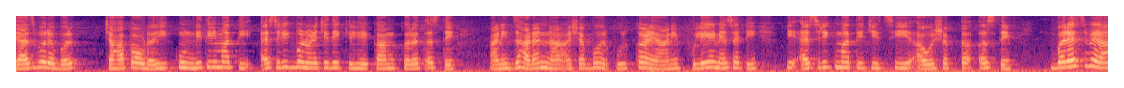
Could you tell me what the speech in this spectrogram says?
त्याचबरोबर चहा पावडर ही कुंडीतील माती ॲसिडिक बनवण्याचे देखील हे काम करत असते. आणि झाडांना अशा भरपूर कळ्या आणि फुले येण्यासाठी ही ॲसिडिक मातीचीच ही आवश्यकता असते. बऱ्याच वेळा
